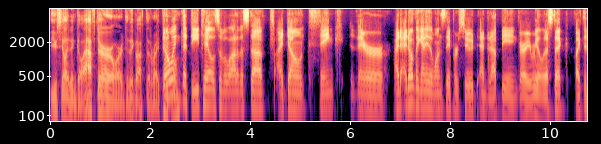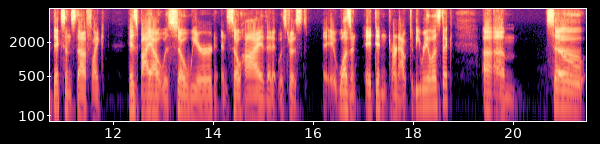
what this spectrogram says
UCLA didn't go after, or did they go after the right people? Knowing the details of a lot of the stuff, I don't think they're. I, I don't think any of the ones they pursued ended up being very realistic. Like the Dixon stuff, like his buyout was so weird and so high that it was just. It wasn't. It didn't turn out to be realistic. Um, so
